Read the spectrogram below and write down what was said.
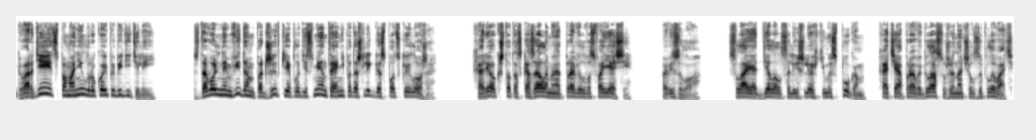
Гвардеец поманил рукой победителей. С довольным видом под жидкие аплодисменты они подошли к господской ложе. Харек что-то сказал им и отправил во свояси. Повезло. Слай отделался лишь легким испугом, хотя правый глаз уже начал заплывать,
